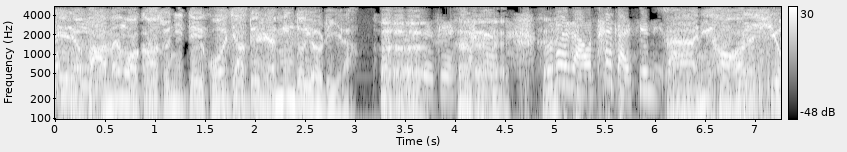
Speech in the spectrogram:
这个法门，我告诉你，对国家、对人民都有利了。对对对，卢台长，我太感谢你了。啊，你好好的修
